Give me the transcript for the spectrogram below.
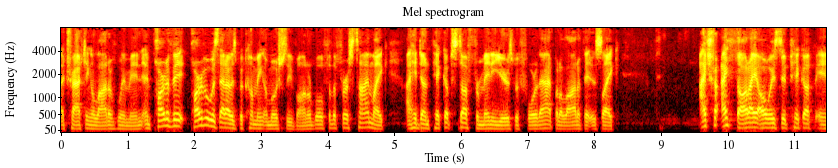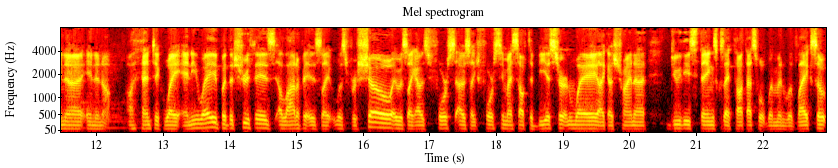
attracting a lot of women and part of it part of it was that i was becoming emotionally vulnerable for the first time like i had done pickup stuff for many years before that but a lot of it was like i try, i thought i always did pick up in a in an authentic way anyway but the truth is a lot of it is like was for show it was like i was forced i was like forcing myself to be a certain way like i was trying to do these things because I thought that's what women would like. So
